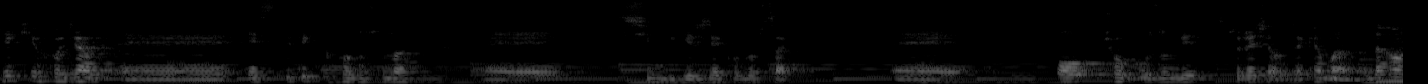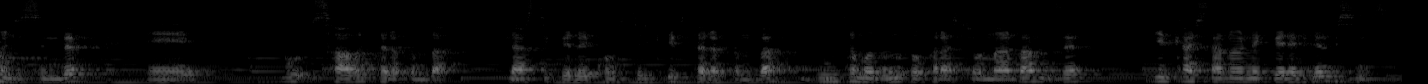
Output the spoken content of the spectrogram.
Peki hocam e, estetik konusuna e, şimdi girecek olursak e, o çok uzun bir süreç alacak ama daha öncesinde e, bu sağlık tarafında plastik ve rekonstrüktif tarafında unutamadığınız operasyonlardan bize birkaç tane örnek verebilir misiniz?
